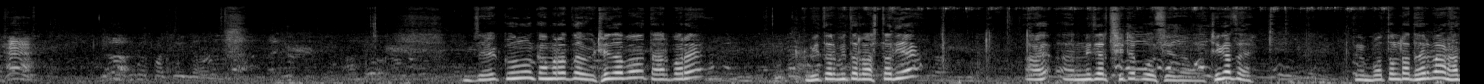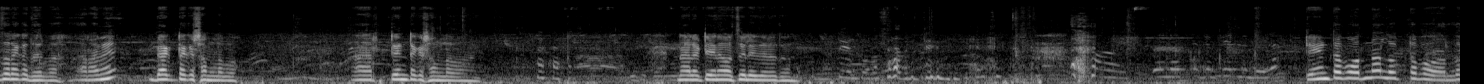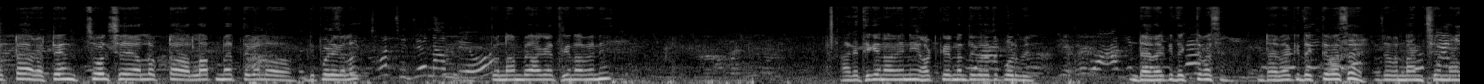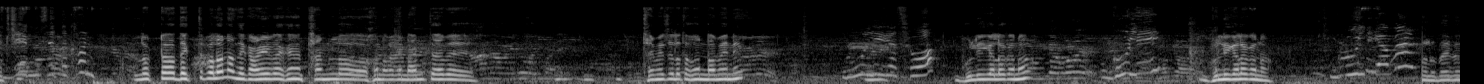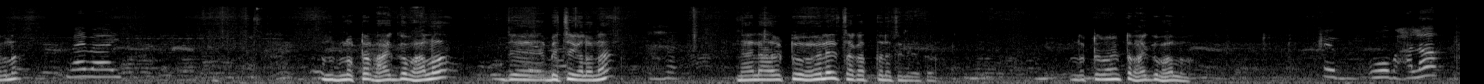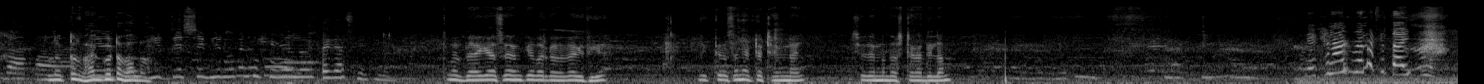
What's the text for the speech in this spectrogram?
হ্যাঁ যে কোনো কামরাতে উঠে যাব, তারপরে ভিতর ভিতর রাস্তা দিয়ে নিজের ছিটে পৌঁছে যাব, ঠিক আছে? তুমি বোতলটা ধরবা আর হাজারাকে ধরবা, আর আমি ব্যাগটাকে সামলাবো, আর ট্রেনটাকে সামলাবো আমি। নাহলে ট্রেন আবার চলে যাবে তখন। ট্রেনটা পথ না লোকটা পথ? লোকটা ট্রেন চলছে আর লোকটা লাভ মারতে গেল পড়ে গেল। তো নামবে আগে থেকে নামেনি। আগে থেকে নামেনি হট করে নামতে গেলে তো পড়বে। ড্রাইভার কি দেখতে পাচ্ছে? ড্রাইভার কি দেখতে পাচ্ছে? যে নামছে না লোকটা দেখতে পেল না যে গাড়িটা এখানে থামলো এখন আমাকে নামতে হবে। থেমেছিল তখন নামেনি। ভুলি গেল কেন? ভুলি গেল কেন? বলো বাই বাই বলো। বাই বাই লোকটার ভাগ্য ভালো যে বেঁচে গেল না? নাহলে আর একটু হলে চাকার তলে চলে যেত। লোকটার অনেকটা ভাগ্য ভালো। ও ভালো? লোকটার ভাগ্যটা ভালো। দেশে ভিড় হবে না সেজন্য গেছে তোমার ব্যাগ আছে এবার ব্যাগ থেকে? দেখতে পাচ্ছ না একটা ট্রেন নাই। সেজন্য দশ টাকা দিলাম।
